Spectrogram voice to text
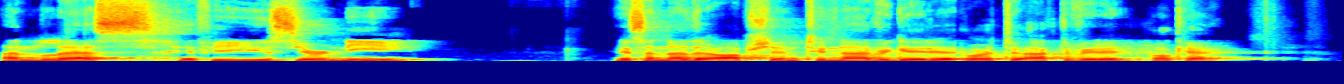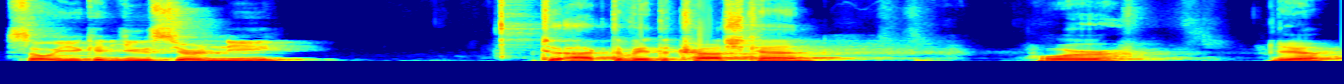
Unless if you use your knee, it's another option to navigate it or to activate it. Okay. So you can use your knee to activate the trash can or yeah.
